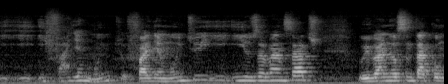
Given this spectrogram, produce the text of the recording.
e, e, falha muito, falha muito, e, os avançados. O Ivan Nilsson está com,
